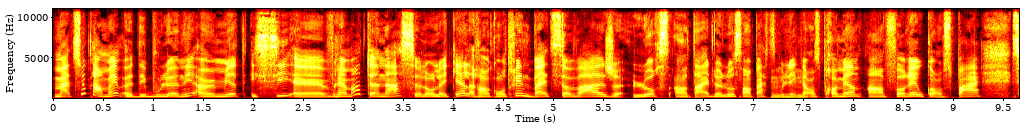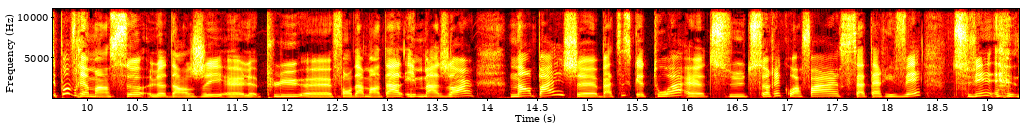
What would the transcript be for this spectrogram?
Mathieu, quand même, a déboulonné un mythe ici euh, vraiment tenace, selon lequel rencontrer une bête sauvage, l'ours en tête, le l'ours en particulier, quand on se promène en forêt ou qu'on se perd, c'est pas vraiment ça le danger euh, le plus euh, fondamental et majeur. N'empêche, euh, Baptiste, que toi, euh, tu, tu saurais quoi faire si ça t'arrivait. Tu viens, tu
